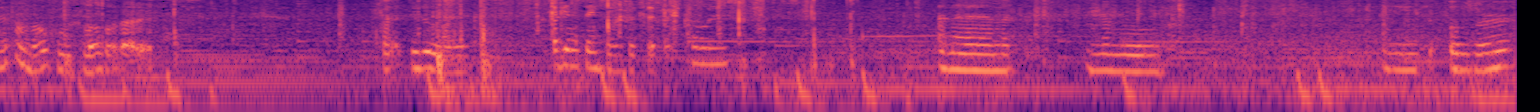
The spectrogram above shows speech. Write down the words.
I don't know whose logo that is. But these are the lyrics. Again, same thing, just different colors. And then I'm gonna move these over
